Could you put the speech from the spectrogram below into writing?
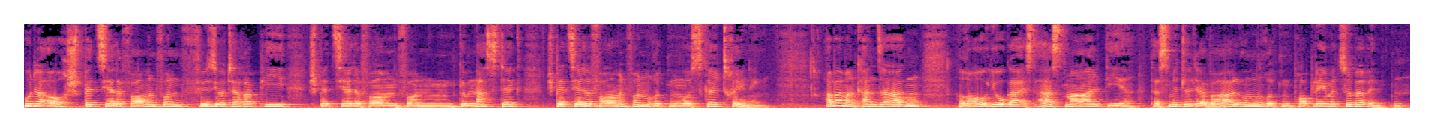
oder auch spezielle Formen von Physiotherapie, spezielle Formen von Gymnastik, spezielle Formen von Rückenmuskeltraining. Aber man kann sagen, Yoga ist erstmal die, das Mittel der Wahl, um Rückenprobleme zu überwinden.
